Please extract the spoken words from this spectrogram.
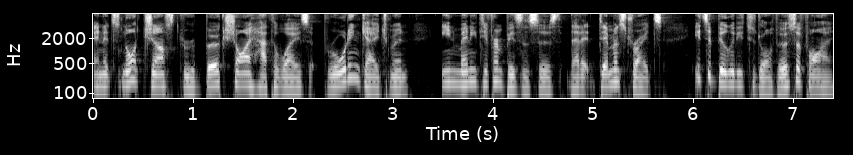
And it's not just through Berkshire Hathaway's broad engagement in many different businesses that it demonstrates its ability to diversify.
